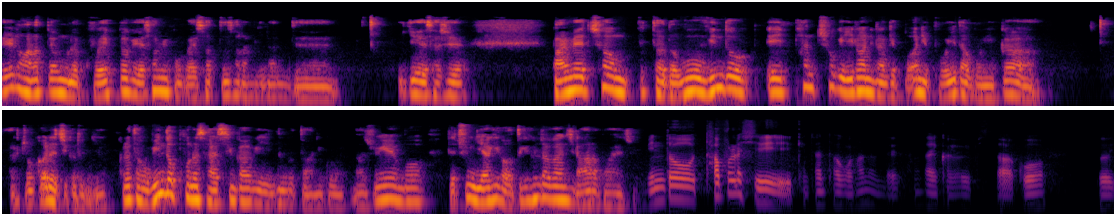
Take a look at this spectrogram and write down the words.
헤일로 하나 때문에 구엑박에 360까지 샀던 사람이긴 한데 이게 사실 발매 처음부터 너무 윈도우 8 판촉의 일환이라는 게 뻔히 보이다 보니까 좀 꺼려지거든요. 그렇다고 윈도우 폰을 살 생각이 있는 것도 아니고 나중에 뭐 대충 이야기가 어떻게 흘러가는지는 알아봐야죠. 윈도우 타블렛이 괜찮다고 하는데 상당히 가격이 비싸고 그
